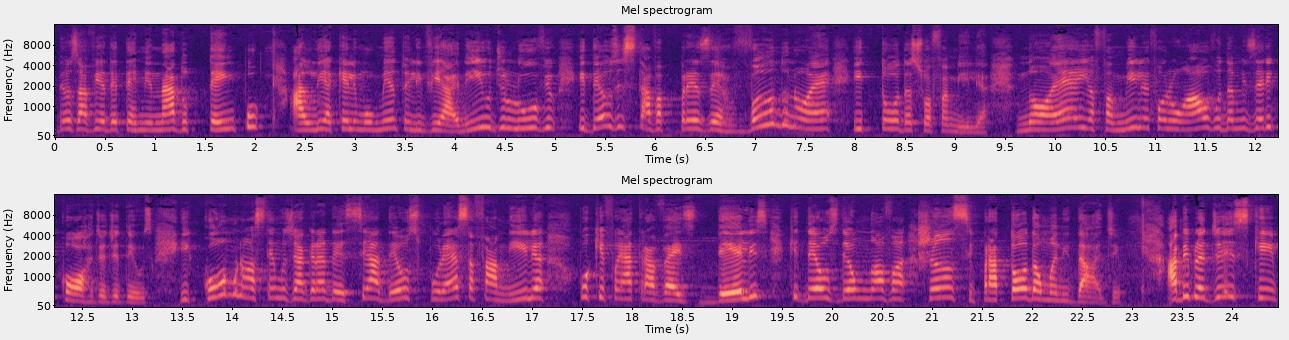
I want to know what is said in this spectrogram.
Deus havia determinado tempo, ali aquele momento ele enviaria o dilúvio e Deus estava preservando Noé e toda a sua família. Noé e a família foram alvo da misericórdia de Deus. E como nós temos de agradecer a Deus por essa família, porque foi através deles que Deus deu uma nova chance para toda a humanidade. A Bíblia diz que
